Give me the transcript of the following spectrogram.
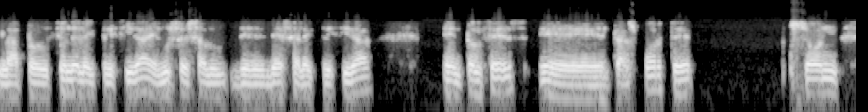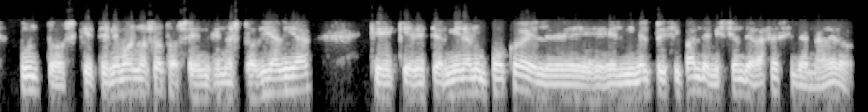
La producción de electricidad, el uso de esa electricidad entonces, eh, el transporte son puntos que tenemos nosotros en, nuestro día a día que, determinan un poco el, nivel principal de emisión de gases invernadero.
